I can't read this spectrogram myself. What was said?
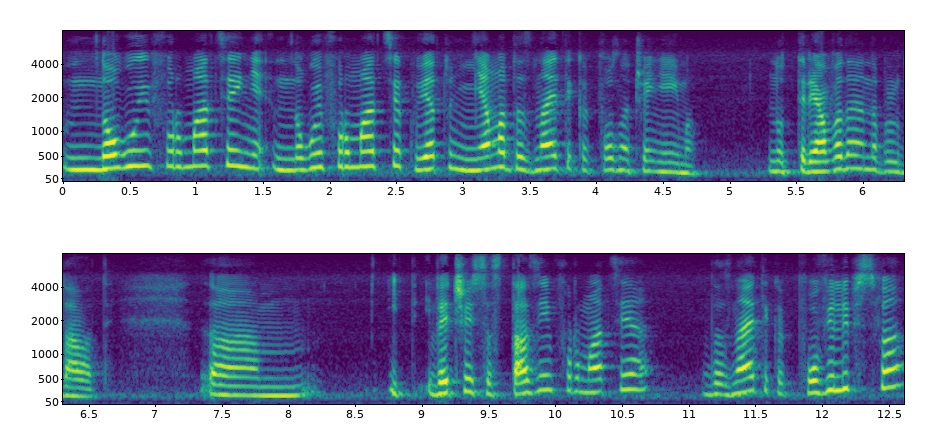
много информация, много информация, която няма да знаете какво значение има. Но трябва да я наблюдавате. И вече с тази информация да знаете какво ви липсва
